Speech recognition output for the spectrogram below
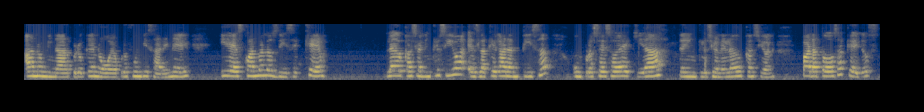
a nominar, pero que no voy a profundizar en él, y es cuando nos dice que la educación inclusiva es la que garantiza un proceso de equidad, de inclusión en la educación para todos aquellos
